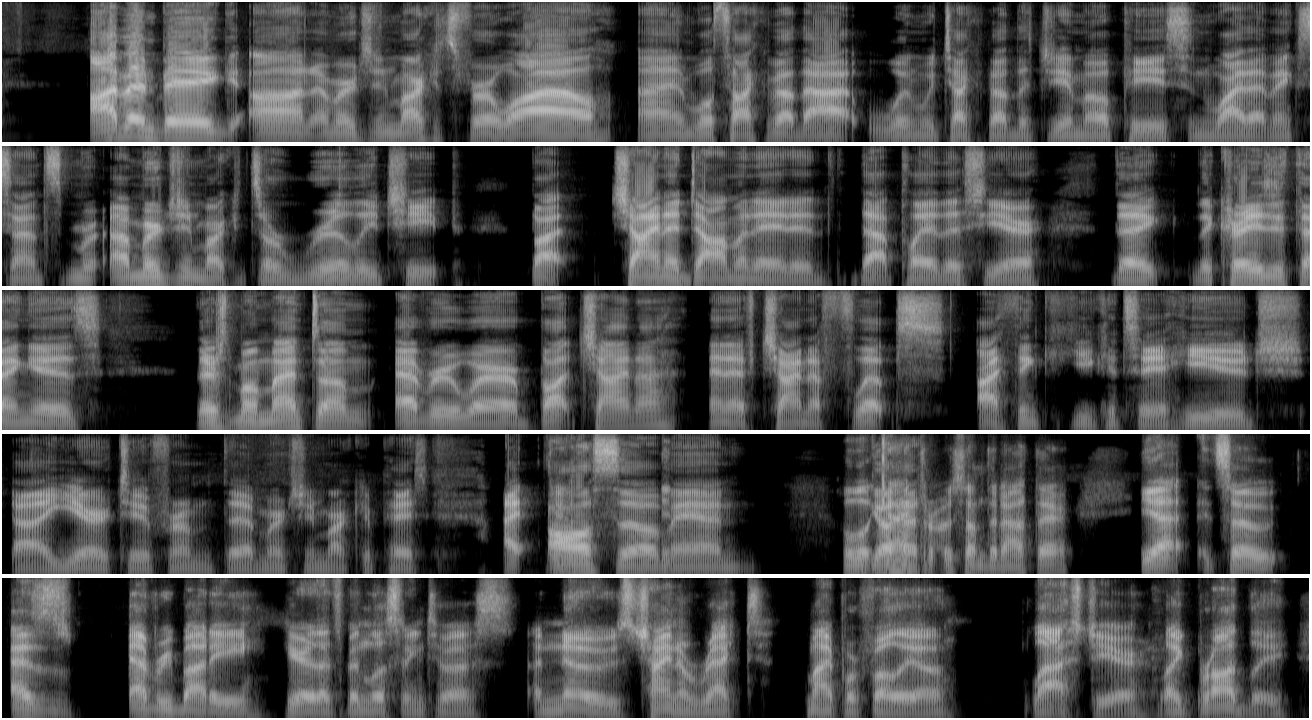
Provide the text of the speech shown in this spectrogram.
I've been big on emerging markets for a while, and we'll talk about that when we talk about the GMO piece and why that makes sense. Emerging markets are really cheap, but China dominated that play this year. The the crazy thing is there's momentum everywhere but China, and if China flips, I think you could see a huge uh, year or two from the emerging market pace. I also, man, Well, look, Go can ahead. I throw something out there? Yeah. So as everybody here that's been listening to us uh, knows, China wrecked my portfolio last year, like broadly.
